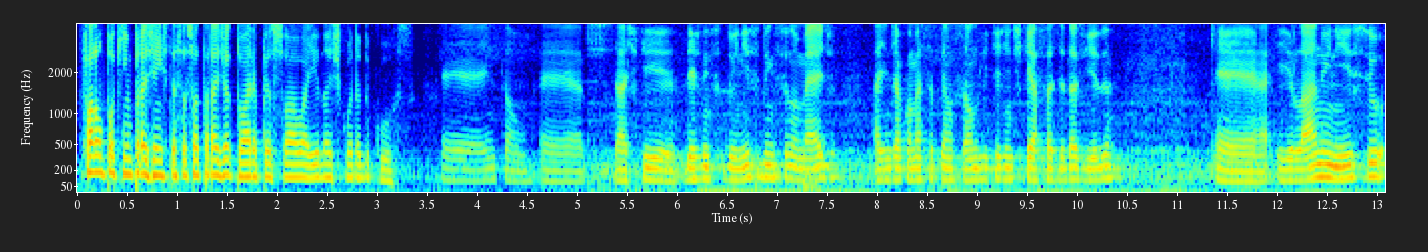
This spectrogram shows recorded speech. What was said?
Fala um pouquinho para a gente dessa sua trajetória pessoal aí na escolha do curso. É, então, é, acho que desde o início do ensino médio, a gente já começa pensando o que, que a gente quer fazer da vida. É, e lá no início,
